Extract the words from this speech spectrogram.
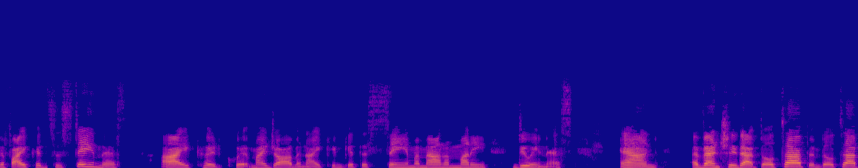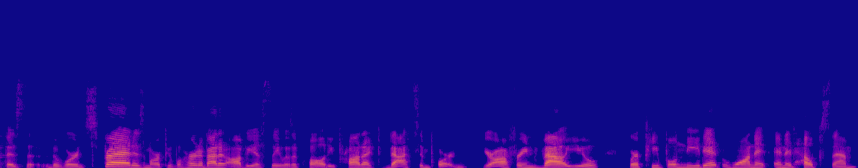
if I could sustain this, I could quit my job and I can get the same amount of money doing this. And eventually that built up and built up as the, the word spread, as more people heard about it. Obviously, it was a quality product. That's important. You're offering value where people need it, want it, and it helps them.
